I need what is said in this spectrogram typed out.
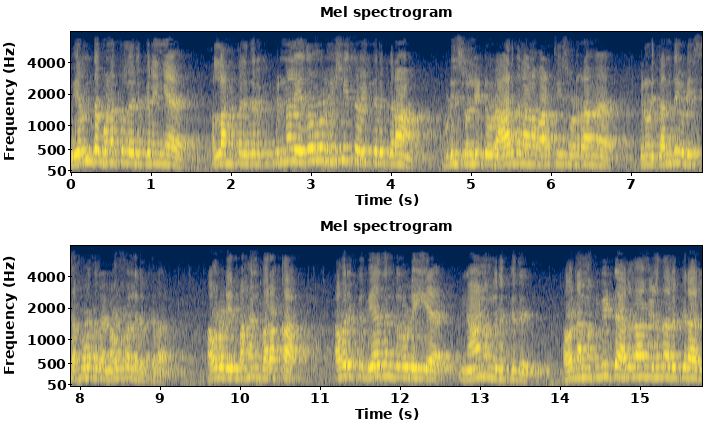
உயர்ந்த குணத்தில் இருக்கிறீங்க. அல்லாஹத்தில் இதற்கு பின்னால் ஏதோ ஒரு விஷயத்தை வைத்திருக்கிறான். அப்படின்னு சொல்லிட்டு ஒரு ஆறுதலான வார்த்தையை சொல்கிறாங்க என்னுடைய தந்தையுடைய சகோதரர் நௌஃபல் இருக்கிறார். அவருடைய மகன் பரக்கா. அவருக்கு வேதங்களுடைய ஞானம் இருக்குது. அவர் நமக்கு வீட்டு அருகாமையில் தான் இருக்கிறார்.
